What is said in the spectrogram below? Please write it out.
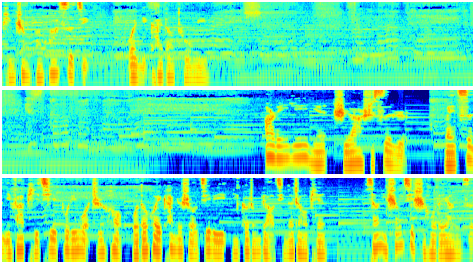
屏上繁花似锦，为你开到荼蘼。二零一一年十月二十四日。每次你发脾气不理我之后，我都会看着手机里你各种表情的照片，想你生气时候的样子，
